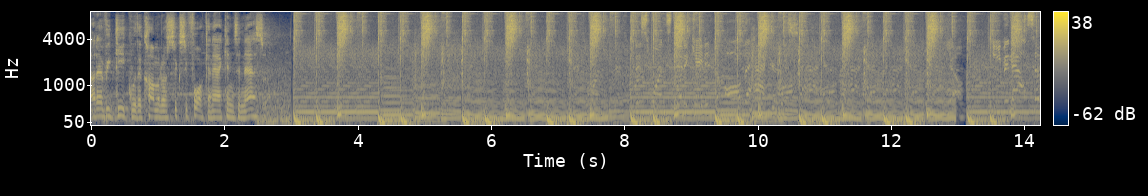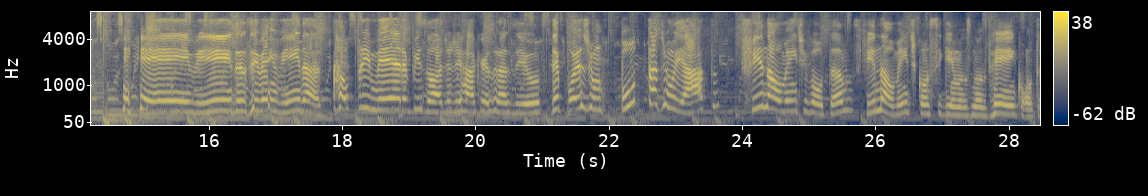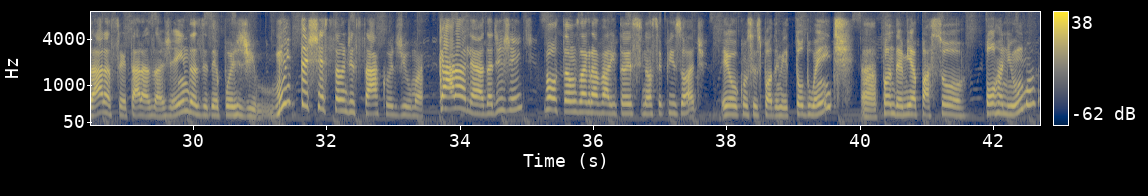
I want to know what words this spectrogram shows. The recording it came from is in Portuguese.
not every geek with a Commodore 64 can hack into NASA. Bem-vindos e bem-vindas ao primeiro episódio de Hackers Brasil. Depois de um puta de um hiato, finalmente voltamos, finalmente conseguimos nos reencontrar, acertar as agendas e depois de muita exceção de saco de uma caralhada de gente, voltamos a gravar então esse nosso episódio. Eu, como vocês podem ver, tô doente, a pandemia passou porra nenhuma.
